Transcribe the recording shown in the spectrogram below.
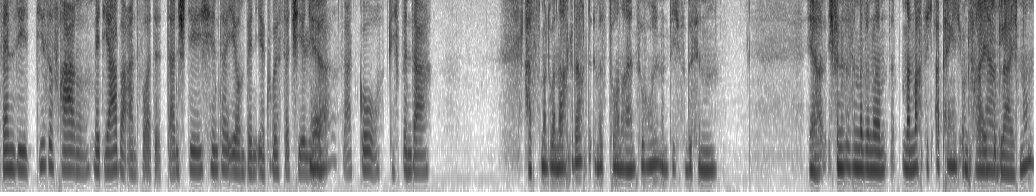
Wenn sie diese Fragen mit Ja beantwortet, dann stehe ich hinter ihr und bin ihr größter Cheerleader. Ja. Sag, go, ich bin da. Hast du mal drüber nachgedacht, Investoren reinzuholen und dich so ein bisschen. Ja, ich finde, es ist immer so eine, man macht sich abhängig und frei Ja. zugleich, ne?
